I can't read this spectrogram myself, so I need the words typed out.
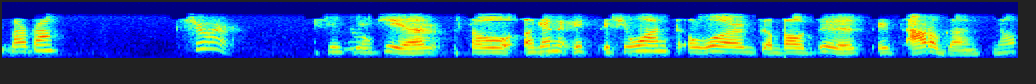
Barbara? Sure we're here. So again, if you want a word about this, it's arrogance. You know,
